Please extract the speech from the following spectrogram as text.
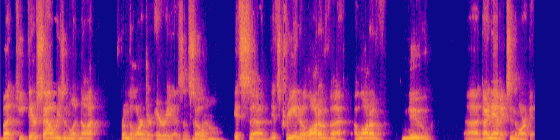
but keep their salaries and whatnot from the larger areas. And so oh, wow. it's, uh, it's created a lot of, uh, a lot of new uh, dynamics in the market,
